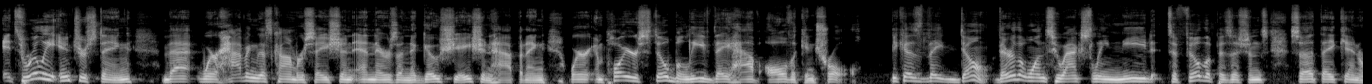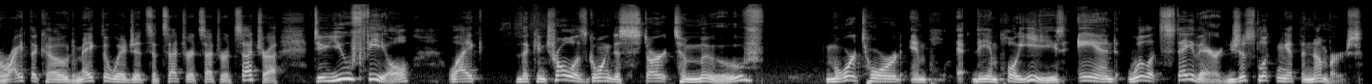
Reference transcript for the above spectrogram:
it's really interesting that we're having this conversation and there's a negotiation happening where employers still believe they have all the control because they don't. They're the ones who actually need to fill the positions so that they can write the code, make the widgets, et cetera, et cetera, et cetera. Do you feel like the control is going to start to move more toward empl- the employees and will it stay there just looking at the numbers?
